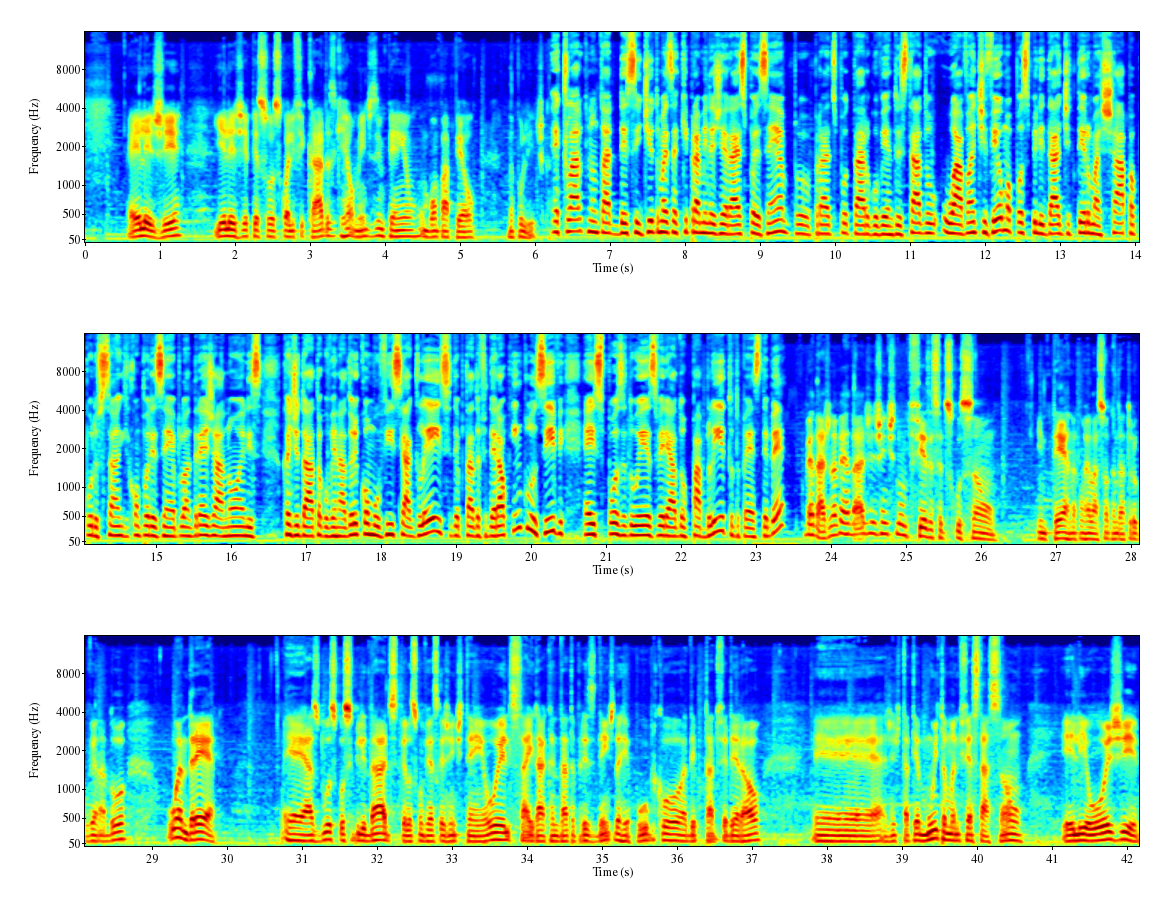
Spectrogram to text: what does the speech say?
É eleger e eleger pessoas qualificadas que realmente desempenham um bom papel na política. É claro que não está decidido, mas aqui para Minas Gerais, por exemplo, para disputar o governo do estado, o Avante vê uma possibilidade de ter uma chapa por sangue, com, por exemplo, André Janones, candidato a governador, e como vice a Gleice, deputada federal, que inclusive é esposa do ex-vereador Pablito, do PSDB? Verdade. Na verdade, a gente não fez essa discussão interna com relação à candidatura a governador. O André é, as duas possibilidades, pelas conversas que a gente tem, ou ele sairá candidato a presidente da República ou a deputado federal. É, a gente está tendo muita manifestação. Ele hoje,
